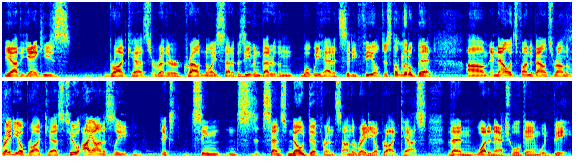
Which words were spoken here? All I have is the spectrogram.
"Yeah, the Yankees." Broadcast or rather crowd noise setup is even better than what we had at Citi Field, just a little bit. Um, and now it's fun to bounce around the radio broadcast too. I honestly ex- seem sense no difference on the radio broadcast than what an actual game would be.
